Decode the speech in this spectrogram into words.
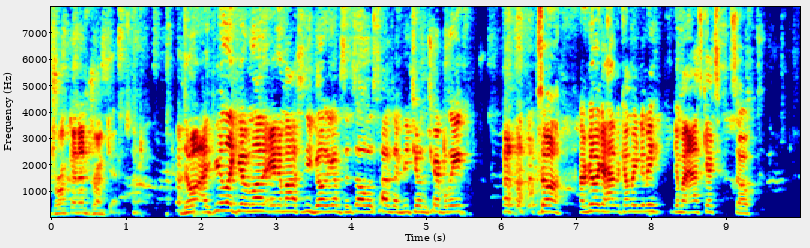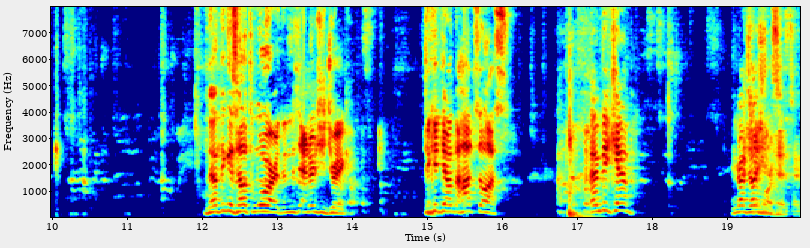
Drunken and drunken. Though I feel like you have a lot of animosity building up since all those times I beat you on the trampoline. so I feel like I have it coming to me. Get my ass kicked. So nothing has helped more than this energy drink to get down the hot sauce. MV Kemp. Two more Congratulations. hits, I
